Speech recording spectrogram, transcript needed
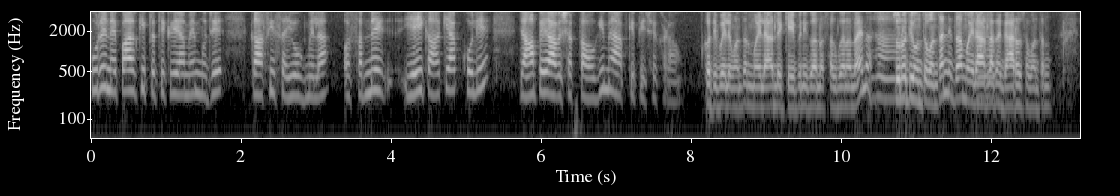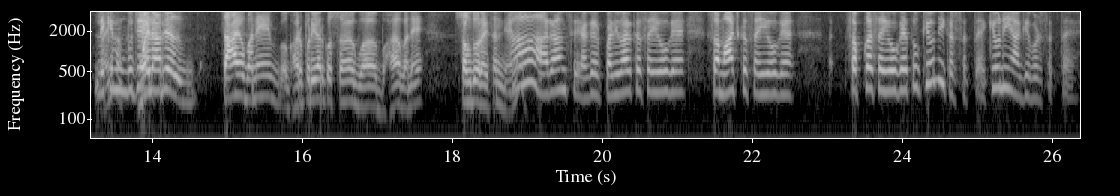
पूरे नेपाल की प्रतिक्रिया में मुझे काफ़ी सहयोग मिला और सबने यही कहा कि आप खोलिए जहाँ पे आवश्यकता होगी मैं आपके पीछे खड़ा हूँ। कतिपयले भन्छन् महिलाहरूले केही पनि गर्न सक्दैनन् होइन? चुनौती हुन्छ भन्छन् नि त महिलाहरूलाई त गाह्रो छ भन्छन्। लेकिन मुझे महिलाहरूले चाह्यो भने घर परिवारको सहयोग भयो भने सक्दो रहेछन् नि हाँ आराम से। अगर परिवार का सहयोग है समाज का सहयोग है सबका सहयोग है तो क्यों नहीं कर सकता है? क्यों नहीं आगे बढ़ सकता है?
